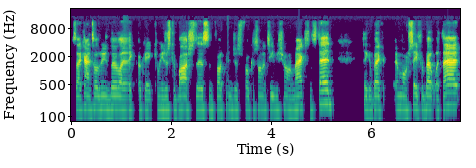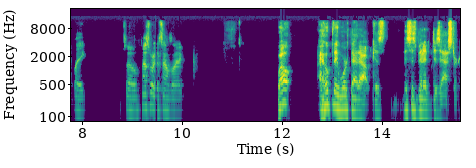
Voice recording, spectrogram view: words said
So that kind of tells me they're like, okay, can we just kibosh this and fucking just focus on a TV show on Max instead? Take a back a more safer bet with that. Like, so that's what it sounds like. Well, I hope they work that out because this has been a disaster.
